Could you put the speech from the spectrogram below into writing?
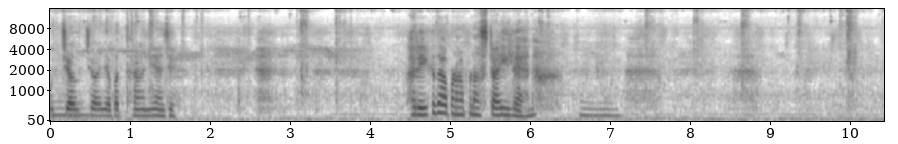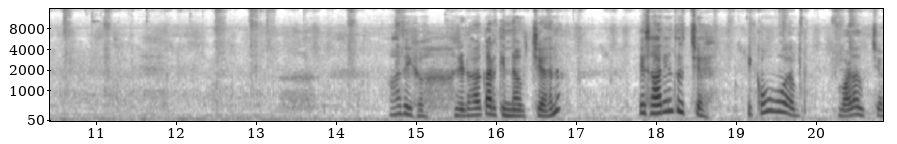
ਉੱਚਾ ਉੱਚਾ ਜਿਹਾ ਪੱਥਰਾਂ ਜਿਹਾ ਜੇ ਹਰੇਕ ਦਾ ਆਪਣਾ ਆਪਣਾ ਸਟਾਈਲ ਹੈ ਨਾ। ਆਹ ਦੇਖ, ਜਿਹੜਾ ਆਹ ਘਰ ਕਿੰਨਾ ਉੱਚਾ ਹੈ ਨਾ, ਇਹ ਸਾਰਿਆਂ ਤੋਂ ਉੱਚਾ ਹੈ। ਇੱਕ ਉਹ ਹੈ, ਵਾਲਾ ਉੱਚਾ।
